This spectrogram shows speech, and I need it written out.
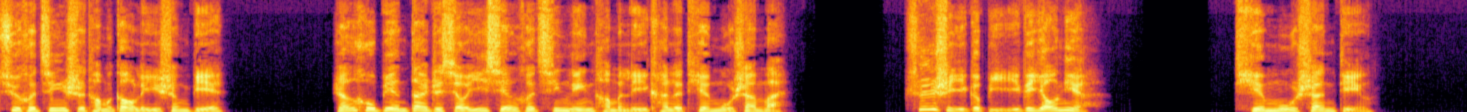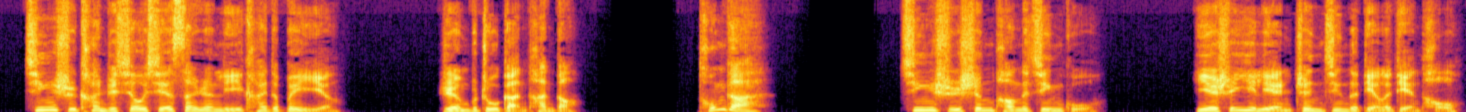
去和金石他们告了一声别，然后便带着小医仙和青灵他们离开了天幕山脉。真是一个比一个妖孽！天幕山顶，金石看着萧协三人离开的背影，忍不住感叹道：“同感。”金石身旁的金谷也是一脸震惊的点了点头。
